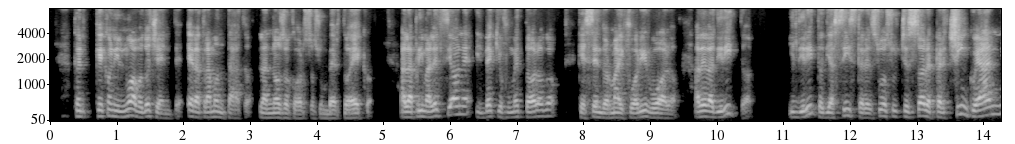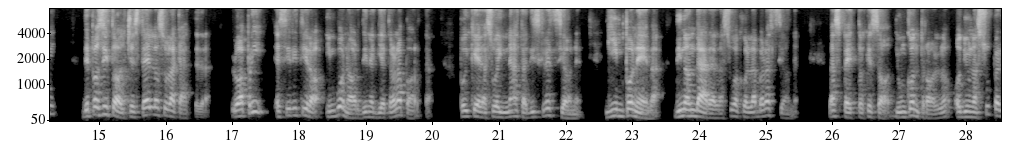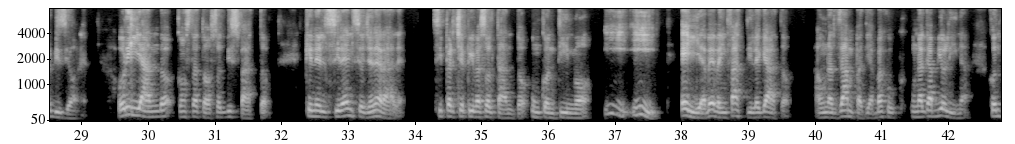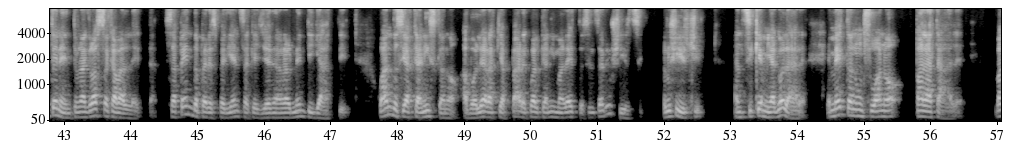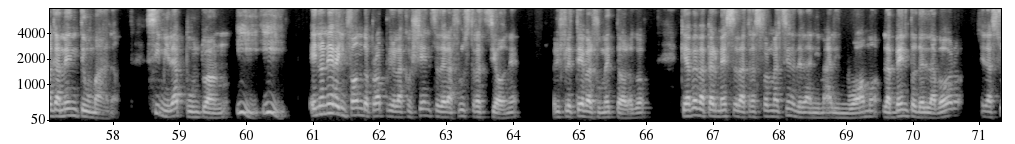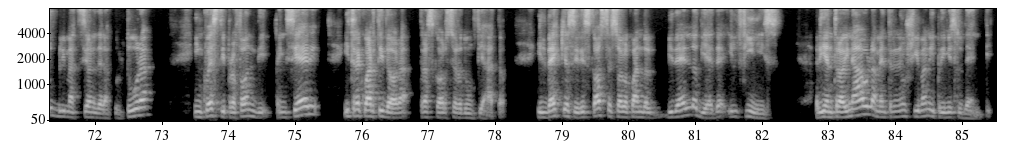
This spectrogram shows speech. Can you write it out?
che, con il nuovo docente era tramontato l'annoso corso su Umberto Eco. Alla prima lezione il vecchio fumettologo, che essendo ormai fuori ruolo, aveva diritto, il diritto di assistere il suo successore per cinque anni, depositò il cestello sulla cattedra lo aprì e si ritirò in buon ordine dietro la porta, poiché la sua innata discrezione gli imponeva di non dare alla sua collaborazione l'aspetto che so di un controllo o di una supervisione. Origliando constatò soddisfatto che nel silenzio generale si percepiva soltanto un continuo i i. Egli aveva infatti legato a una zampa di Abacuc una gabbiolina contenente una grossa cavalletta, sapendo per esperienza che generalmente i gatti, quando si accaniscono a voler acchiappare qualche animaletto senza riuscirsi, riuscirci, anziché miagolare, emettono un suono palatale, vagamente umano, simile appunto a un i, i, e non era in fondo proprio la coscienza della frustrazione, rifletteva il fumettologo, che aveva permesso la trasformazione dell'animale in uomo, l'avvento del lavoro e la sublimazione della cultura, in questi profondi pensieri i tre quarti d'ora trascorsero d'un fiato. Il vecchio si riscosse solo quando il bidello diede il finis. Rientrò in aula mentre ne uscivano i primi studenti.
